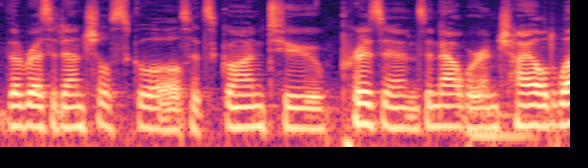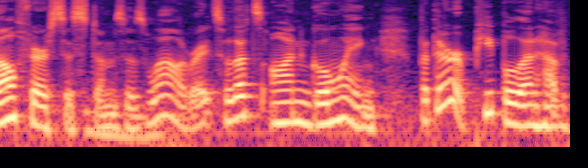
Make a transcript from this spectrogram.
the residential schools, it's gone to prisons, and now we're in child welfare systems as well, right? So that's ongoing. But there are people that have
